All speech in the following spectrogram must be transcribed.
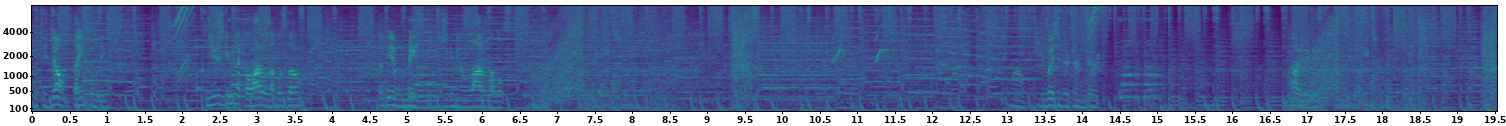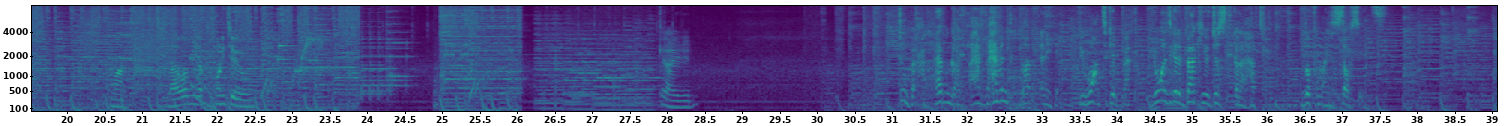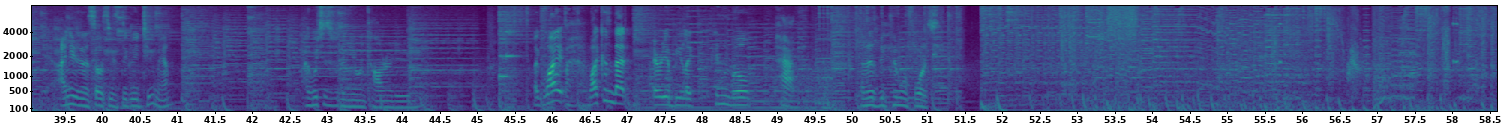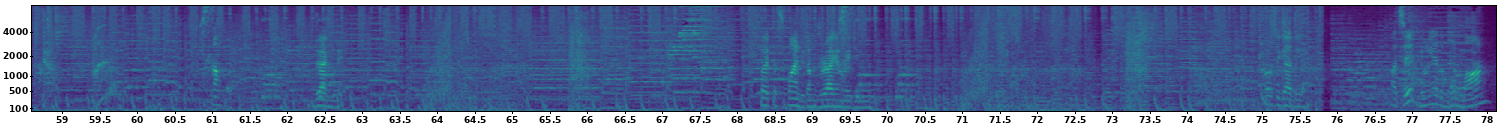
But you don't, thankfully. You just give me like a lot of levels though? That'd be amazing. You just give me a lot of levels. Wow, you wasted your turn, dude. How do you, dude? Come on. Level me up to 22. Get out of here, dude. Too bad. I haven't got. I haven't got anything. If you want to get back, if you want to get it back, you're just gonna have to look for my associates. Yeah, I need an associate's degree too, man. I wish this was a new encounter, dude. Like, why? Why couldn't that area be like Pinwheel Path, and this be Pinwheel Forest? Bait. I feel like that's fine, dude. I'm Dragon Raging you. What else you got, dude? That's it? You only have the one Mon?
